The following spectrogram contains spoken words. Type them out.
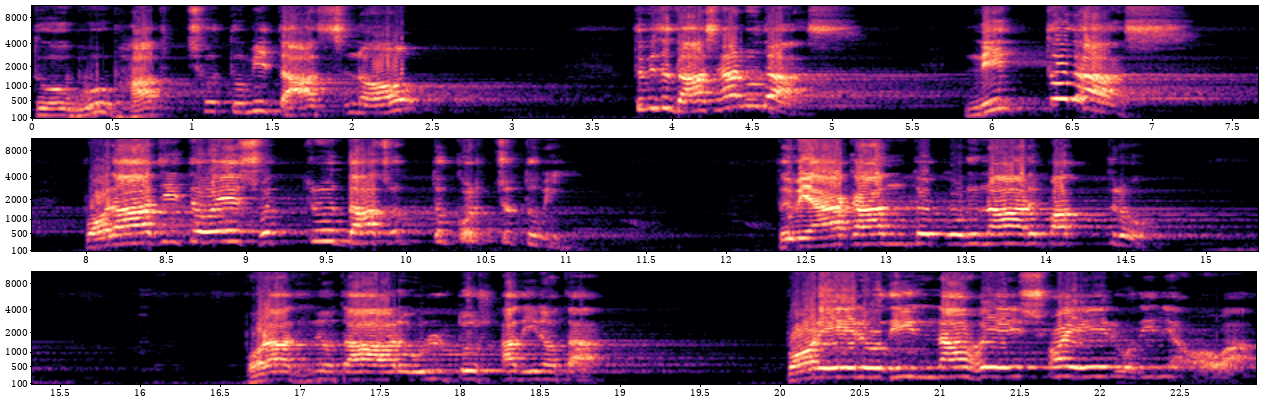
তবু ভাবছ তুমি দাস নও? তুমি তো দাসানু দাস নিত্য দাস পরাজিত হয়ে শত্রু দাসত্ব করছ তুমি। তুমি একান্ত করুণার পাত্র। পরাধীনতার উল্টো স্বাধীনতা। পরের অধীন না হয়ে স্বয়ের অধীনে হওয়া।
